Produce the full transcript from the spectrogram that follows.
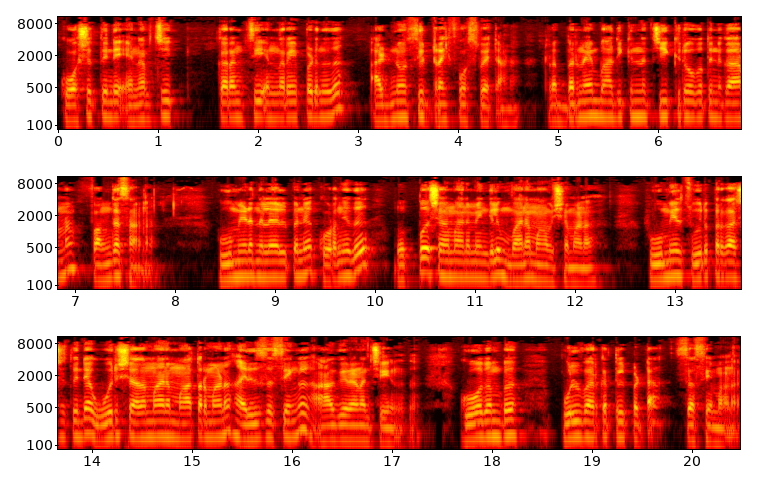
കോശത്തിന്റെ എനർജി കറൻസി എന്നറിയപ്പെടുന്നത് അഡ്നോസി ട്രൈഫോസ്ഫേറ്റ് ആണ്. റബ്ബറിനെ ബാധിക്കുന്ന ചീക്ക് രോഗത്തിന് കാരണം ഫംഗസ് ആണ്. ഭൂമിയുടെ നിലനിൽപ്പിന് കുറഞ്ഞത് മുപ്പത് ശതമാനമെങ്കിലും വനം ആവശ്യമാണ്. ഭൂമിയിൽ സൂര്യപ്രകാശത്തിന്റെ ഒരു ശതമാനം മാത്രമാണ് ഹരിതസസ്യങ്ങൾ ആഗിരണം ചെയ്യുന്നത്. ഗോതമ്പ് പുൽവർഗത്തിൽപ്പെട്ട സസ്യമാണ്.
